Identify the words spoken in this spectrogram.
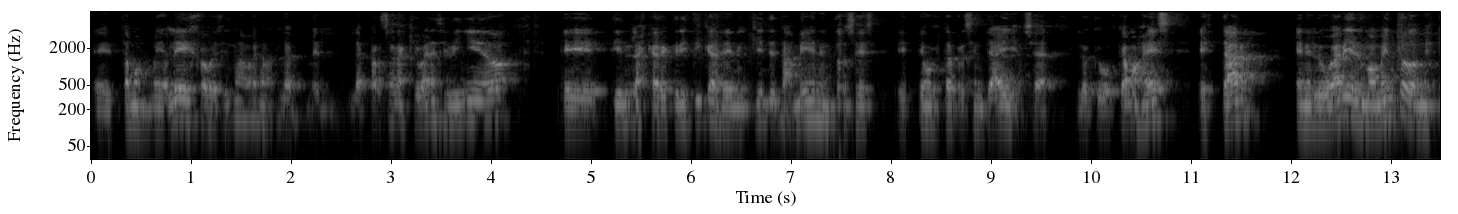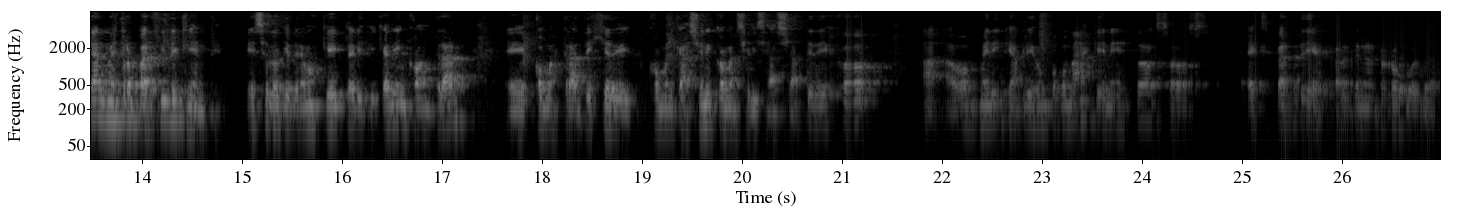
eh, estamos medio lejos, decir, no, bueno, las personas que van a ese viñedo eh, tienen las características de mi cliente también, entonces eh, tengo que estar presente ahí. O sea, lo que buscamos es estar en el lugar y en el momento donde está nuestro perfil de cliente. Eso es lo que tenemos que clarificar y encontrar como estrategia de comunicación y comercialización. Te dejo a, vos, Mary, que amplíes un poco más, que en esto sos experta y experta en el rubro.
